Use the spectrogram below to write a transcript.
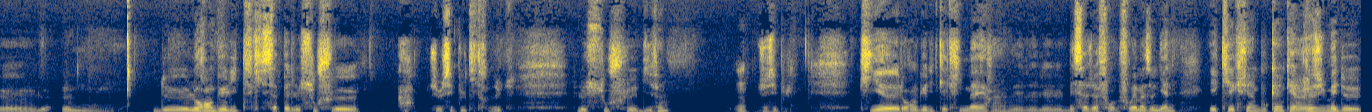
euh, euh, de Laurent Guelit qui s'appelle Le souffle. Ah, je ne sais plus le titre. Le souffle divin. Hum, je sais plus qui est Laurent Guelit, qui a écrit Mère, hein, le, message à forêt amazonienne, et qui écrit un bouquin qui est un résumé de,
